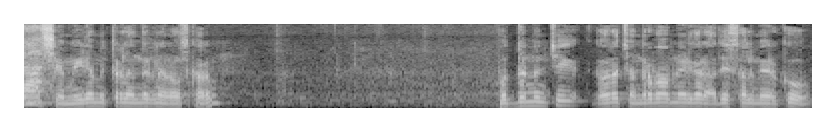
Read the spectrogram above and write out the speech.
మీడియా మిత్రులందరికీ నా నమస్కారం. పొద్దున్న నుంచి గౌరవ చంద్రబాబు నాయుడు గారి ఆదేశాల మేరకు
